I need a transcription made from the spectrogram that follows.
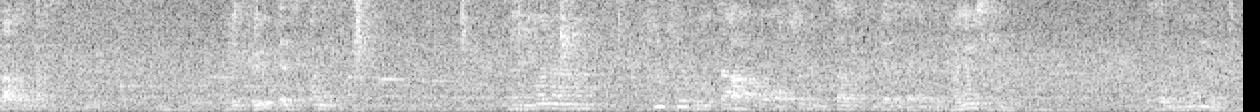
돌아본다고 생각하는 거예요. 우리 교육된 습관들이. 근데 이거는 춤출 문자하고 없을 문자를 두 개를 내가 이렇게 변형시키는 거예요. 그래서 무무.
